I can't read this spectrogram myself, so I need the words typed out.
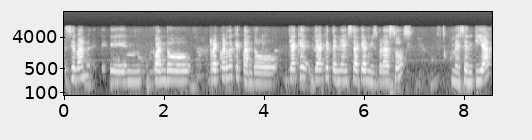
se van em, cuando recuerdo que cuando, ya que, ya que tenía Isaac en mis brazos, me sentía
